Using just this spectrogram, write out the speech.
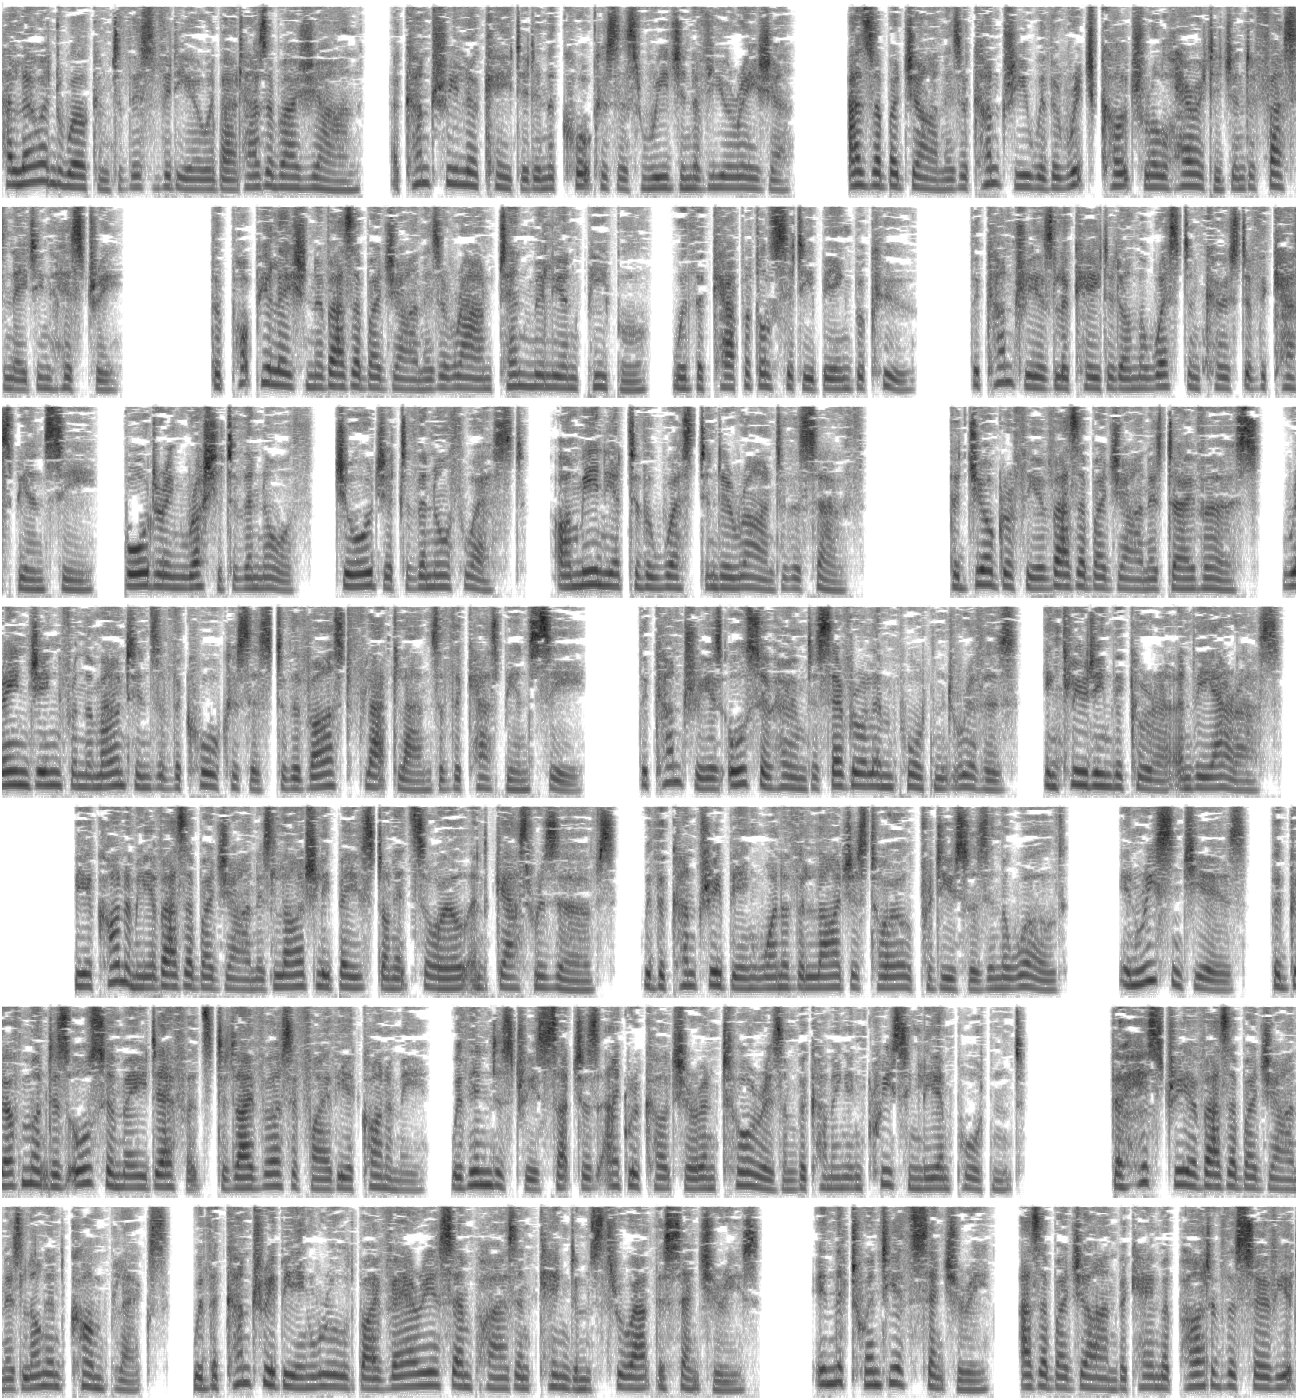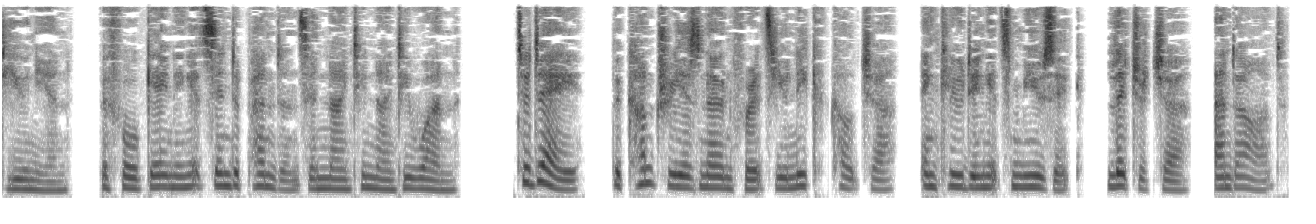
Hello and welcome to this video about Azerbaijan, a country located in the Caucasus region of Eurasia. Azerbaijan is a country with a rich cultural heritage and a fascinating history. The population of Azerbaijan is around 10 million people, with the capital city being Baku. The country is located on the western coast of the Caspian Sea, bordering Russia to the north, Georgia to the northwest, Armenia to the west and Iran to the south. The geography of Azerbaijan is diverse, ranging from the mountains of the Caucasus to the vast flatlands of the Caspian Sea. The country is also home to several important rivers, including the Kura and the Aras. The economy of Azerbaijan is largely based on its oil and gas reserves, with the country being one of the largest oil producers in the world. In recent years, the government has also made efforts to diversify the economy, with industries such as agriculture and tourism becoming increasingly important. The history of Azerbaijan is long and complex, with the country being ruled by various empires and kingdoms throughout the centuries. In the 20th century, Azerbaijan became a part of the Soviet Union, before gaining its independence in 1991. Today, the country is known for its unique culture, including its music, literature, and art.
